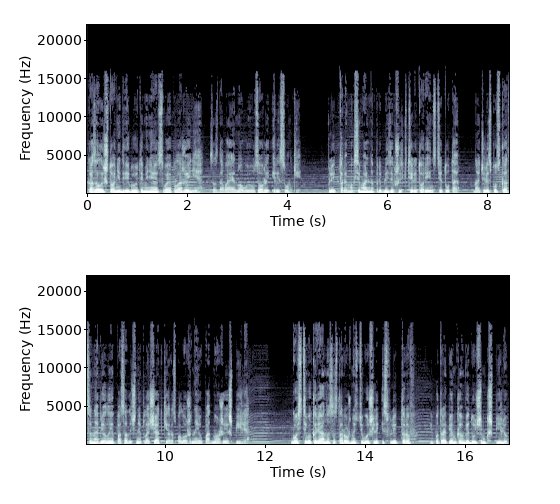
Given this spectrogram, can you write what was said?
Казалось, что они двигают и меняют свое положение, создавая новые узоры и рисунки. Флиттеры, максимально приблизившись к территории института, начали спускаться на белые посадочные площадки, расположенные у подножия шпиля. Гости Вакариана с осторожностью вышли из флиттеров и по тропинкам, ведущим к шпилю,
